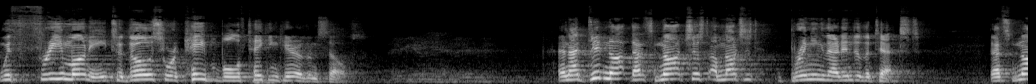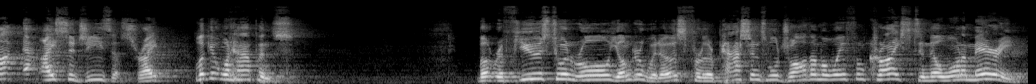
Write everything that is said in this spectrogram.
with free money to those who are capable of taking care of themselves. And I did not, that's not just, I'm not just bringing that into the text. That's not eisegesis, right? Look at what happens. But refuse to enroll younger widows, for their passions will draw them away from Christ, and they'll want to marry.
